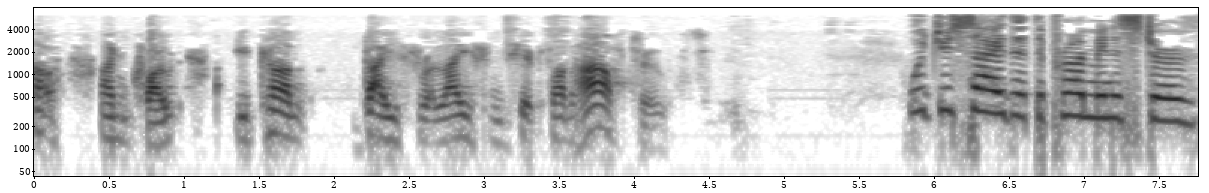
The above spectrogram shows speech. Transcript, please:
unquote, you can't base relationships on half-truths. Would you say that the Prime Minister of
